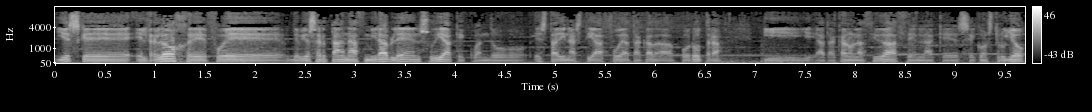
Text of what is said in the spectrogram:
Y es que el reloj eh, fue debió ser tan admirable en su día que cuando esta dinastía fue atacada por otra y atacaron la ciudad en la que se construyó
